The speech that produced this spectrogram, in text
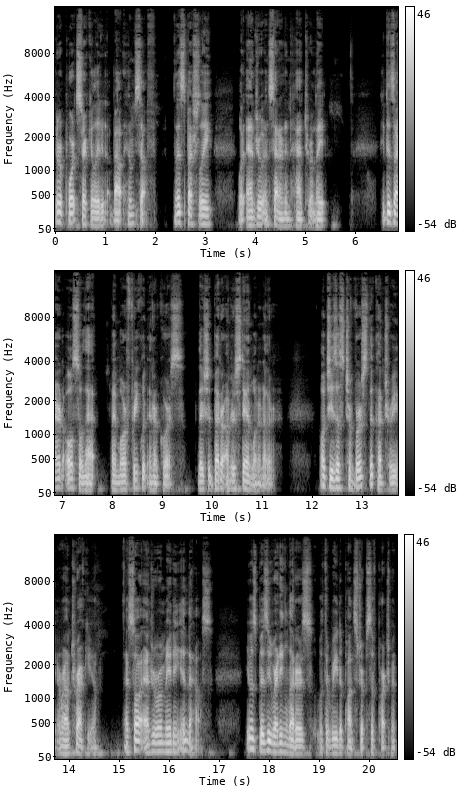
the report circulated about himself, and especially what Andrew and Saturnin had to relate. He desired also that, by more frequent intercourse, they should better understand one another. While Jesus traversed the country around Tarichea, I saw Andrew remaining in the house he was busy writing letters with the reed upon strips of parchment.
